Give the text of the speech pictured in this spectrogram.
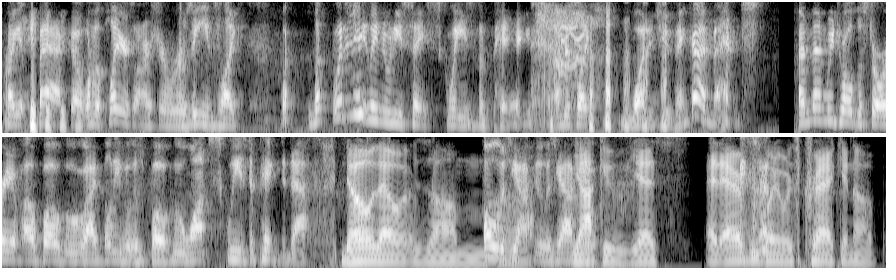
When I get back, uh, one of the players on our server, Rosine's like, what, what, what did you mean when you say squeeze the pig? I'm just like, what did you think I meant? And then we told the story of how Bohu, I believe it was Bohu, once squeezed a pig to death. No, that was um. Oh, it was uh, Yaku. It was Yaku. Yaku, yes, and everybody was cracking up.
